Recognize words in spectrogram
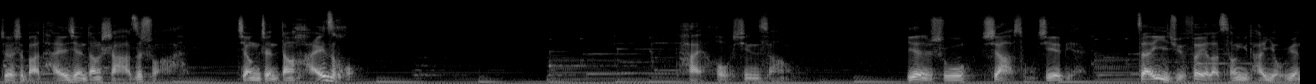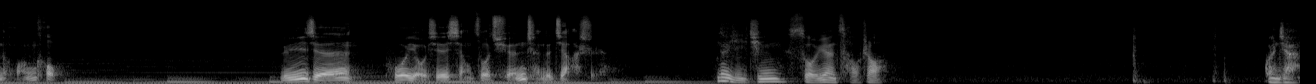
这是把台谏当傻子耍，将朕当孩子哄。太后新丧，晏殊、夏竦皆贬，再一举废了曾与他有怨的皇后。吕夷简颇有些想做权臣的架势。那已经所愿草诏。官家，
